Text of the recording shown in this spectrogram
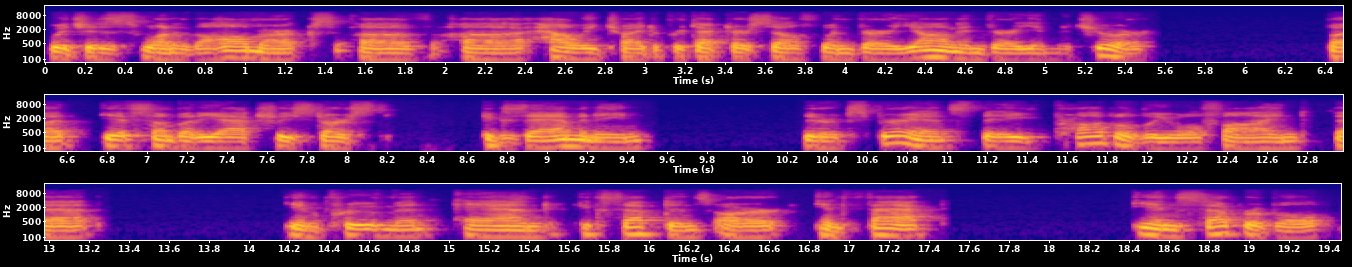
which is one of the hallmarks of uh, how we try to protect ourselves when very young and very immature. But if somebody actually starts examining their experience, they probably will find that improvement and acceptance are, in fact, inseparable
